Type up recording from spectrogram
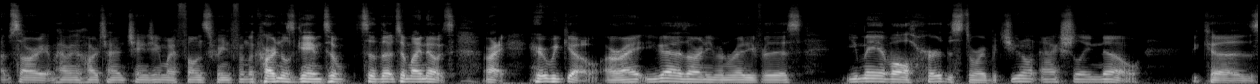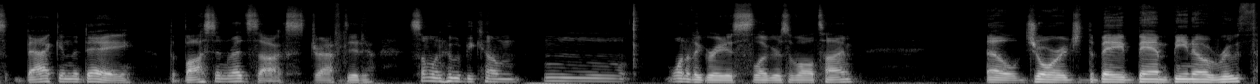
I'm sorry, I'm having a hard time changing my phone screen from the Cardinals game to to the to my notes. All right, here we go. All right, you guys aren't even ready for this. You may have all heard the story, but you don't actually know because back in the day, the Boston Red Sox drafted someone who would become mm, one of the greatest sluggers of all time. L. George the Babe Bambino Ruth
